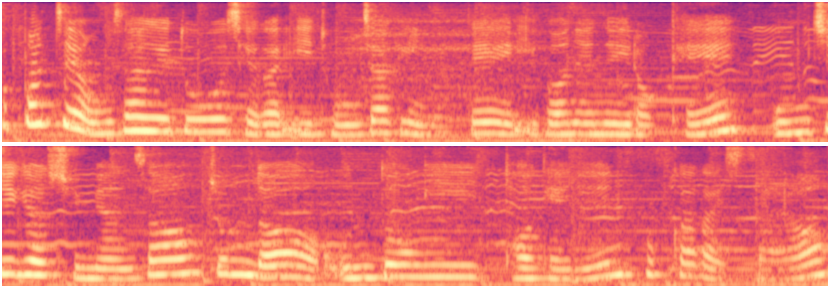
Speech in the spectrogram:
첫 번째 영상에도 제가 이 동작이 있는데 이번에는 이렇게 움직여주면서 좀 더 운동이 더 되는 효과가 있어요.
